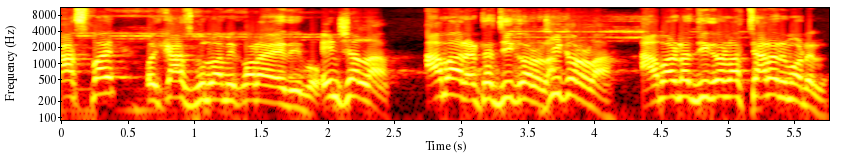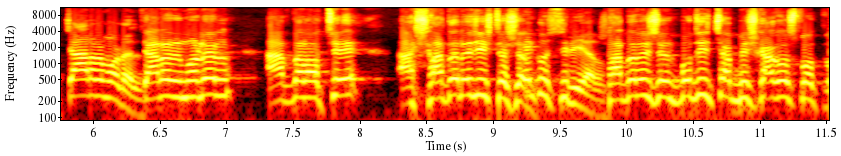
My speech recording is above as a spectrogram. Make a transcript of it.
কাজ পায় ওই কাজগুলো আমি করাই দিব। ইনশাল্লাহ। আবার একটা জি করলা জি করলা আবার একটা জি করলা চারের মডেল চারের মডেল চারের মডেল আপনার হচ্ছে আর সাতের রেজিস্ট্রেশন একুশ সিরিয়াল সাতের রেজিস্ট্রেশন পঁচিশ ছাব্বিশ কাগজপত্র।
